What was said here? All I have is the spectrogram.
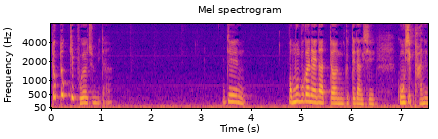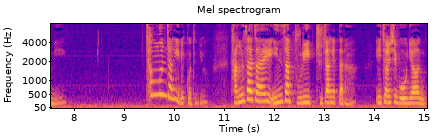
똑똑히 보여줍니다. 하여튼 법무부가 내놨던 그때 당시 공식 반응이 첫 문장이 이랬거든요. 당사자의 인사 불이익 주장에 따라 2015년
